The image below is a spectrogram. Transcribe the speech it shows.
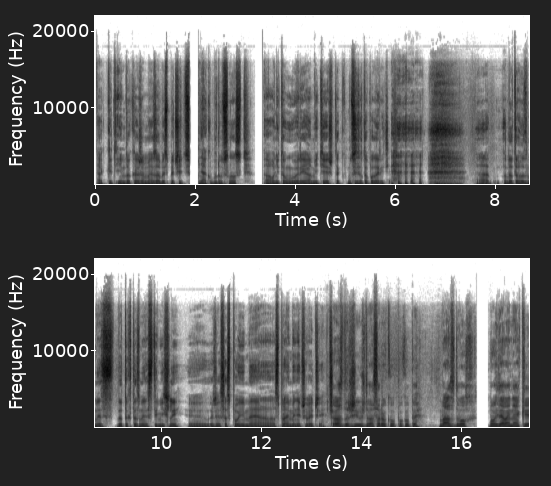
a keď im dokážeme zabezpečiť nejakú budúcnosť a oni tomu veria a my tiež, tak musí sa to podariť. a do, toho sme, do tohto sme s tým išli, e, že sa spojíme a, a spravíme niečo väčšie. Čo vás drží už 20 rokov pokope? Vás dvoch? Boli tam aj nejaké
